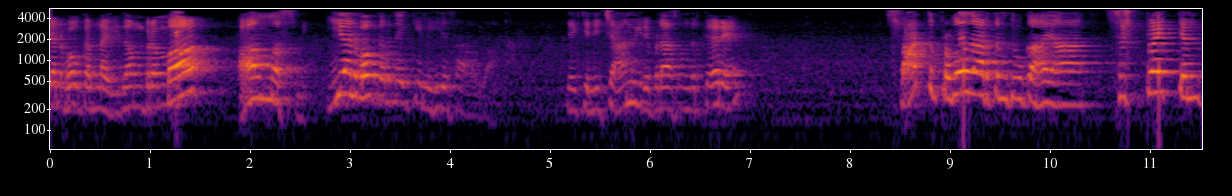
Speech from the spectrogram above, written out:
अनुभव करना इदम ब्रह्म अहम अस्मी ये अनुभव करने के लिए सारा हुआ था। लेकिन नीचे बड़ा सुंदर कह रहे स्वात्म प्रबोधार्थम क्यों कहा यहाँ सृष्टत्यंत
